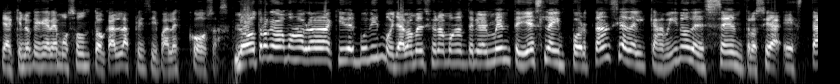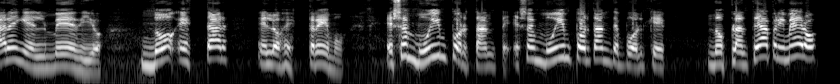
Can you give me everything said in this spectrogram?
y aquí lo que queremos son tocar las principales cosas. Lo otro que vamos a hablar aquí del budismo ya lo mencionamos anteriormente y es la importancia del camino del centro, o sea, estar en el medio, no estar en los extremos. Eso es muy importante, eso es muy importante porque nos plantea primero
